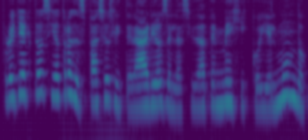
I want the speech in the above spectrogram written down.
proyectos y otros espacios literarios de la Ciudad de México y el mundo.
